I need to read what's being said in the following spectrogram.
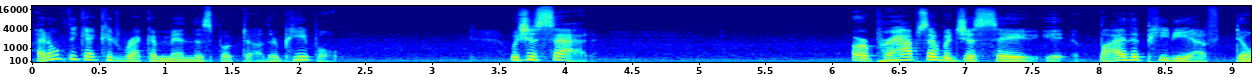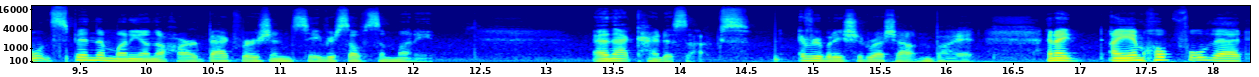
I don't think I could recommend this book to other people, which is sad. Or perhaps I would just say buy the PDF, don't spend the money on the hardback version, save yourself some money. And that kind of sucks everybody should rush out and buy it. And I I am hopeful that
